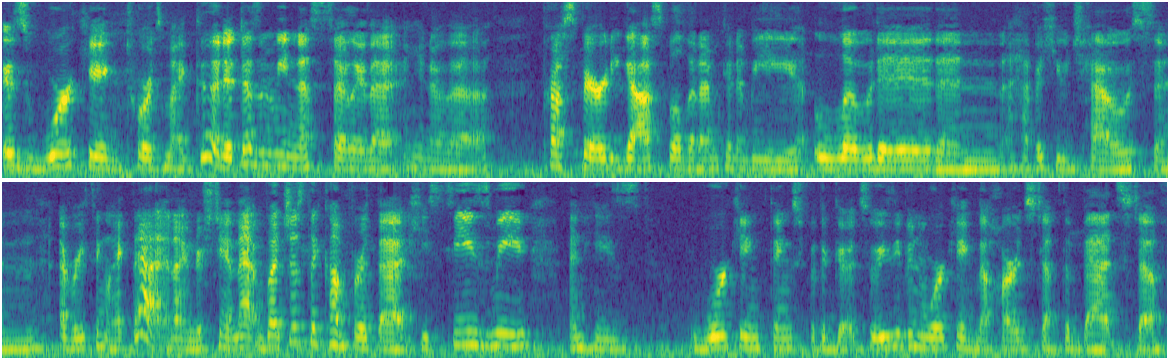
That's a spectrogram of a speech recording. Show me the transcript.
is working towards my good. It doesn't mean necessarily that, you know, the prosperity gospel that I'm going to be loaded and have a huge house and everything like that. And I understand that. But just the comfort that He sees me and He's working things for the good. So He's even working the hard stuff, the bad stuff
